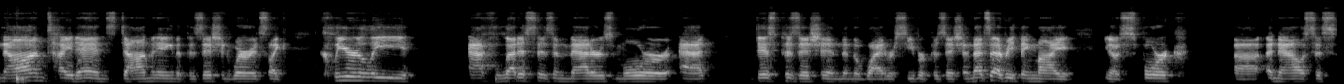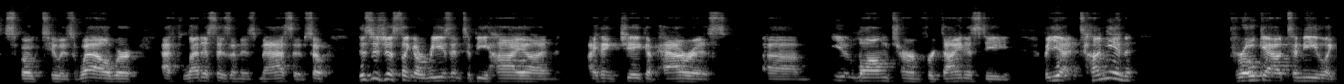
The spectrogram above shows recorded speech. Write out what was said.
non tight ends dominating the position where it's like clearly athleticism matters more at this position than the wide receiver position. That's everything my you know Spork uh, analysis spoke to as well, where athleticism is massive. So this is just like a reason to be high on. I think Jacob Harris um, long term for dynasty. But yeah, Tonyan broke out to me like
